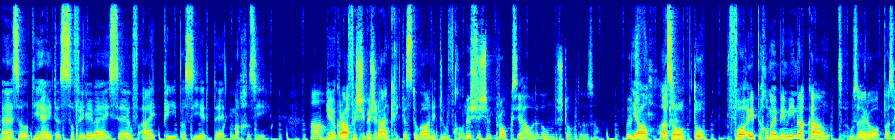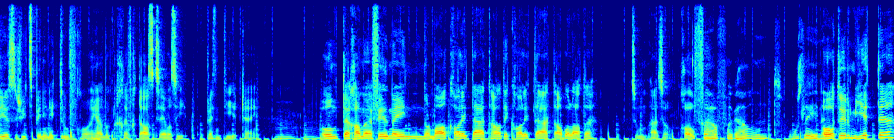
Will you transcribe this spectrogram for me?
Also die haben das, so viel ich weiss, äh, auf IP basiert, dort machen sie ah. geografische Beschränkung, dass du gar nicht drauf kommst. Müsstest du einen Proxy haben, der da unten steht oder so? Würdest- Ja, also du, von, ich bekomme mit meinem Account aus Europa, also hier aus der Schweiz bin ich nicht drauf gekommen. Ich habe wirklich einfach das gesehen, was sie präsentiert haben. Und dann kann man Filme in Normalqualität, HD-Qualität abladen, zum, also kaufen. Kaufen, gell? Und auslehnen. Oder mieten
